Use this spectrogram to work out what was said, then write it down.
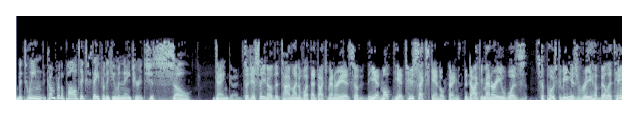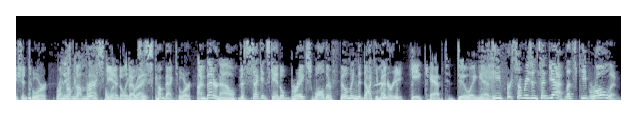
Between come for the politics, stay for the human nature. It's just so dang good. So just so you know the timeline of what that documentary is. So he had mul- he had two sex scandal things. The documentary was supposed to be his rehabilitation tour from the first scandal. That was right. his comeback tour. I'm better now. The second scandal breaks while they're filming the documentary. He kept doing it. he for some reason said, "Yeah, let's keep rolling."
